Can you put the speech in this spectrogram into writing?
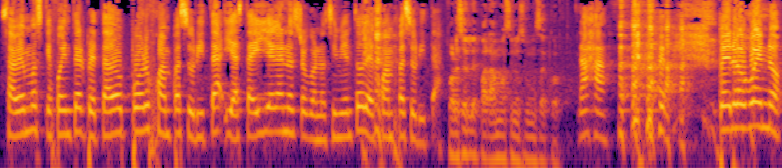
sabemos que fue interpretado por Juan Pazurita y hasta ahí llega nuestro conocimiento de Juan Pazurita. por eso le paramos y nos fuimos a corto. Ajá. Pero bueno,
